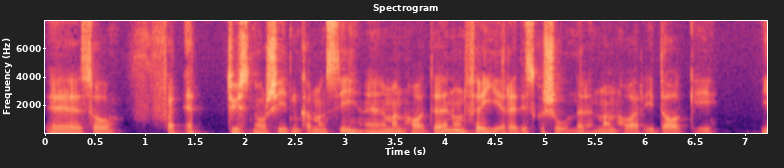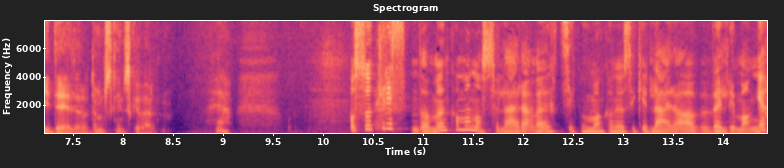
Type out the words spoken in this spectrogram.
Eh, så for 1000 år siden, kan man si. Eh, man hadde noen friere diskusjoner enn man har i dag i, i deler av den muslimske verden. Ja. Også kristendommen kan man også lære av. Man kan jo sikkert lære av veldig mange,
